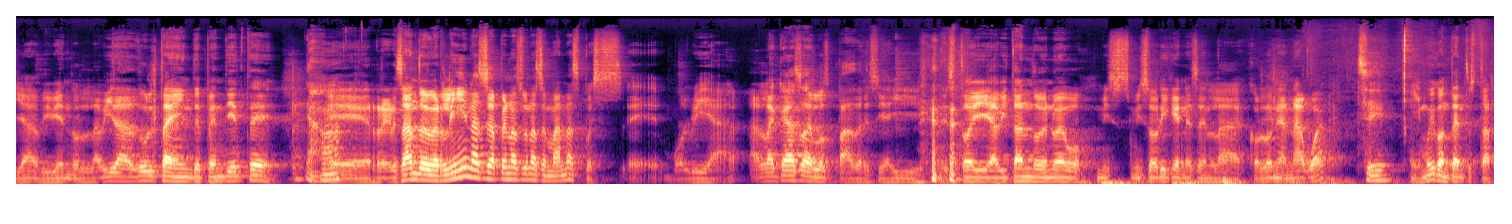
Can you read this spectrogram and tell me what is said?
ya viviendo la vida adulta e independiente, eh, regresando de Berlín hace apenas unas semanas, pues eh, volví a, la casa de los padres y ahí estoy habitando de nuevo mis, mis orígenes en la colonia Náhuac. Sí. Y muy contento de estar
